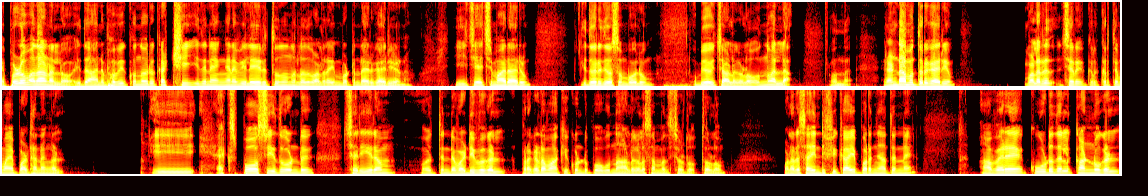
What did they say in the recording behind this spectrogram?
എപ്പോഴും അതാണല്ലോ ഇത് അനുഭവിക്കുന്ന ഒരു കക്ഷി ഇതിനെ എങ്ങനെ വിലയിരുത്തുന്നു എന്നുള്ളത് വളരെ ഇമ്പോർട്ടന്റ് ആയ ഒരു കാര്യമാണ്. ഈ ചേച്ചിമാരാരും ഇതൊരു ദിവസം പോലും ഉപയോഗിച്ച ആളുകളോ ഒന്നുമല്ല ഒന്ന്. രണ്ടാമത്തെ ഒരു കാര്യം വളരെ ചെറിയ കൃത്യമായ പഠനങ്ങൾ. ഈ എക്സ്പോസ് ചെയ്തുകൊണ്ട് ശരീരത്തിന്റെ വടിവുകൾ പ്രകടമാക്കിക്കൊണ്ട് പോകുന്ന ആളുകളെ സംബന്ധിച്ചിടത്തോളം വളരെ സയന്റിഫിക്കായി പറഞ്ഞാൽ തന്നെ അവരെ കൂടുതൽ കണ്ണുകൾ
